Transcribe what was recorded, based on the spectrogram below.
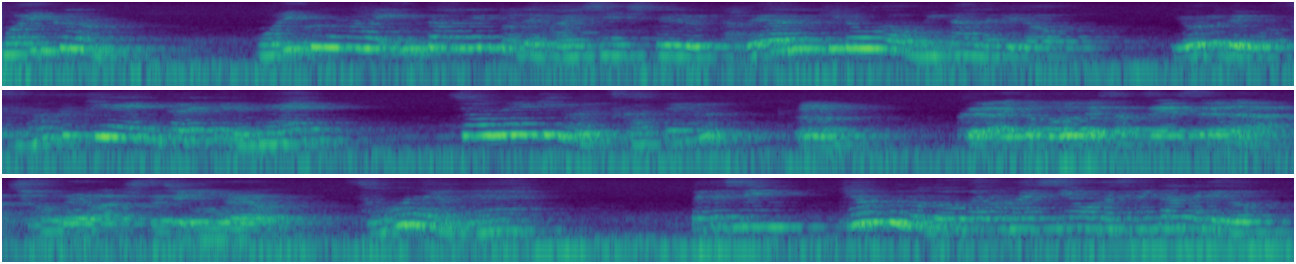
森くん森くんがインターネットで配信してる食べ歩き動画を見たんだけど夜でもすごく綺麗に撮れてるね照明器具使ってる？うん。暗いところで撮影するなら照明は必需品だよ。そうだよね。私キャンプの動画の配信を始めたんだけど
